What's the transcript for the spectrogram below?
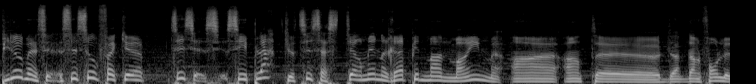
Puis là, ben, c'est ça, fait que, c'est- plate que, ça se termine rapidement de même, en- entre, dans, dans le fond, le,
